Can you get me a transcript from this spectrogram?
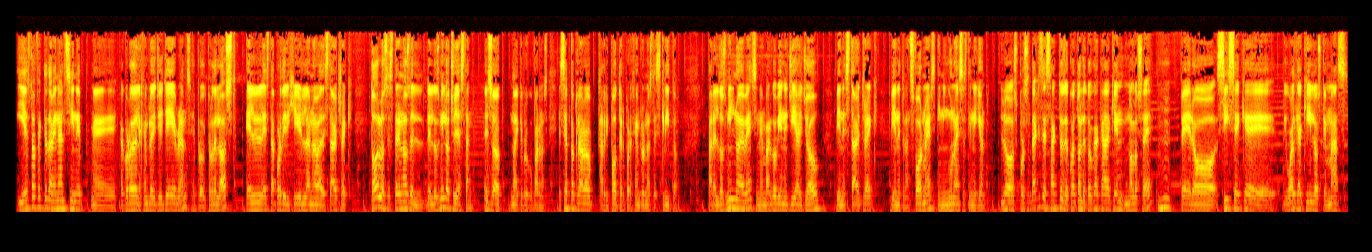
Y esto afecta también al cine. Me acuerdo del ejemplo de J.J. Abrams, el productor de Lost. Él está por dirigir la nueva de Star Trek. Todos los estrenos del, del 2008 ya están. Eso no hay que preocuparnos. Excepto, claro, Harry Potter, por ejemplo, no está escrito. Para el 2009, sin embargo, viene G.I. Joe, viene Star Trek, viene Transformers y ninguna de esas tiene guion. Los porcentajes exactos de cuánto le toca a cada quien no lo sé, pero sí sé que, igual que aquí, los que más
